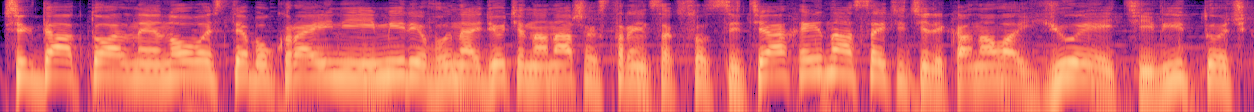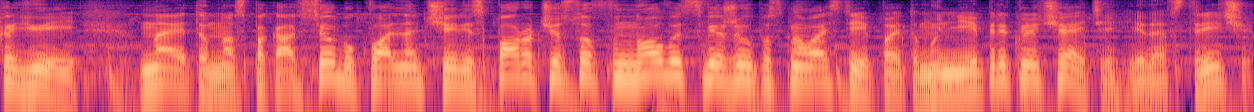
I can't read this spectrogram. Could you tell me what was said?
Всегда актуальные новости об Украине и мире вы найдете на наших страницах в соцсетях и на сайте телеканала uatv.ua. На этом у нас пока все. Буквально через пару часов новый свежий выпуск новостей, поэтому не переключайте и до встречи.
